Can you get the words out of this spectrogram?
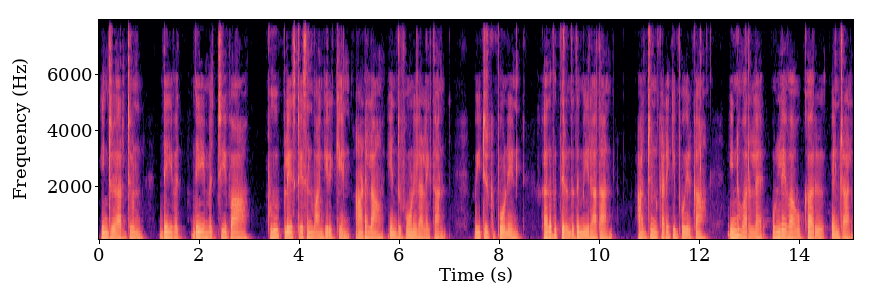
இன்று அர்ஜுன் டேய் வ டே மச்சி வா புது பிளே ஸ்டேஷன் வாங்கியிருக்கேன் ஆடலாம் என்று ஃபோனில் அழைத்தான். வீட்டிற்கு போனேன். கதவு திறந்தது மீராதான். அர்ஜுன் கடைக்கு போயிருக்கா? இன்னும் வரல. உள்ளே வா உட்காரு என்றாள்.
